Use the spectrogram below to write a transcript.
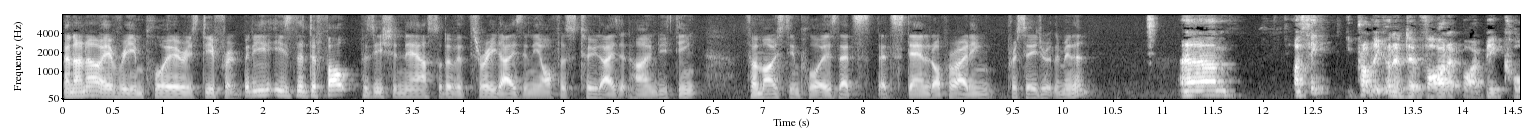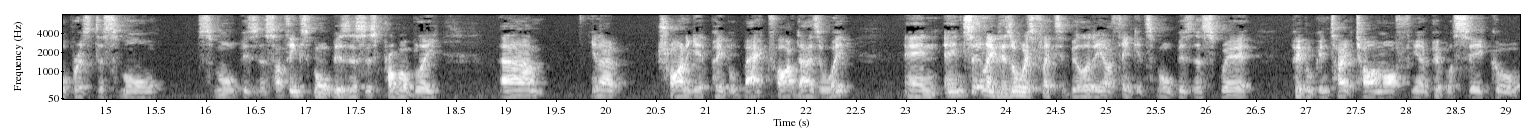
And I know every employer is different, but is the default position now sort of three days in the office, two days at home? Do you think for most employers that's that's standard operating procedure at the minute? Um, I think you probably got to divide it by big corporates to small small business. I think small business is probably, um, you know, trying to get people back five days a week. And, and certainly there's always flexibility, I think, in small business where people can take time off, you know, people are sick or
